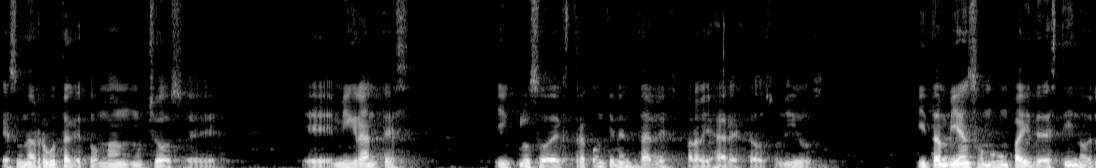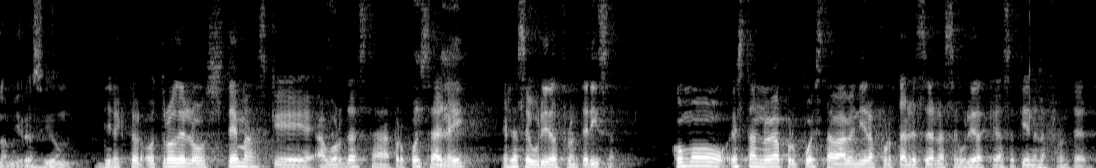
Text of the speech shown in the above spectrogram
es una ruta que toman muchos eh, eh, migrantes, incluso extracontinentales, para viajar a Estados Unidos. Y también somos un país de destino de la migración. Director, otro de los temas que aborda esta propuesta de ley es la seguridad fronteriza. ¿Cómo esta nueva propuesta va a venir a fortalecer la seguridad que ya se tiene en las fronteras?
